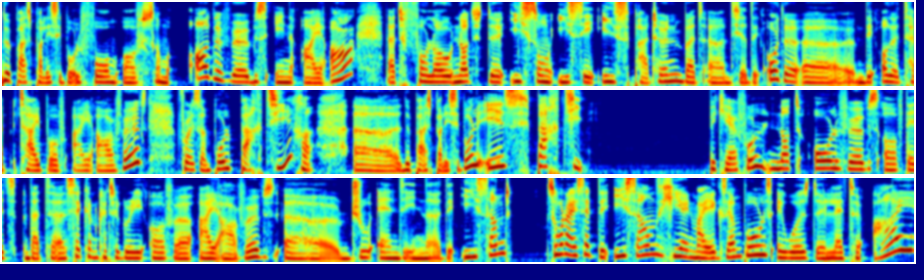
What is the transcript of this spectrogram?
the past participle form of some other verbs in IR that follow not the ils sont, issent, is pattern, but uh, the, the, other uh, the other type of IR verbs. For example, partir, uh, the past participle is parti be careful. Not all verbs of that, that uh, second category of uh, IR verbs uh, do end in uh, the E sound. So when I said the E sound here in my examples, it was the letter I,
